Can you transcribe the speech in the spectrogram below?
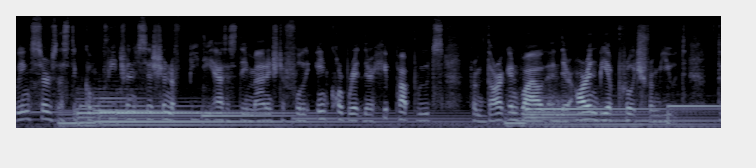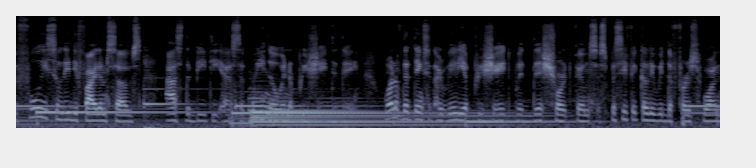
Wing serves as the complete transition of BTS as they manage to fully incorporate their hip hop roots from dark and wild and their R&B approach from youth to fully solidify themselves as the BTS that we know and appreciate today. One of the things that I really appreciate with this short films, specifically with the first one,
